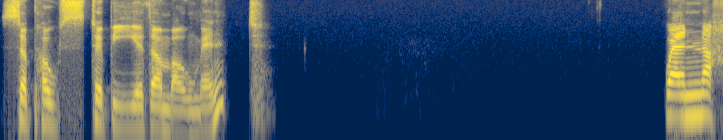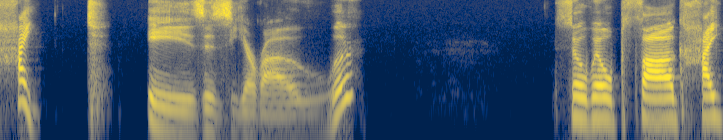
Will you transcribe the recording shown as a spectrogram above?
supposed to be the moment when height is zero. So we'll plug height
